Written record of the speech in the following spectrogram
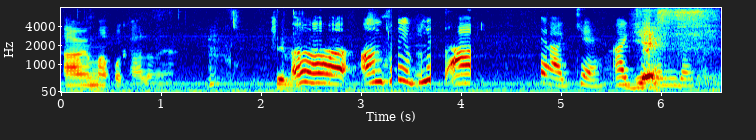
Am mă pe cală Uh, Anthony, please, uh, okay, okay. Uh, yes!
